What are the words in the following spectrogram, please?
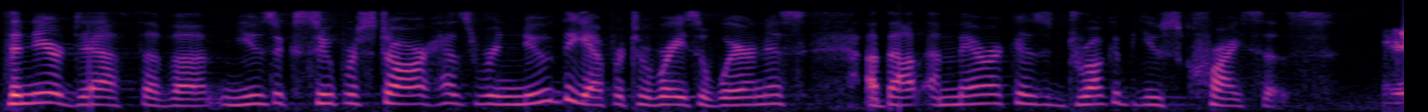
The near death of a music superstar has renewed the effort to raise awareness about America's drug abuse crisis. Hey,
